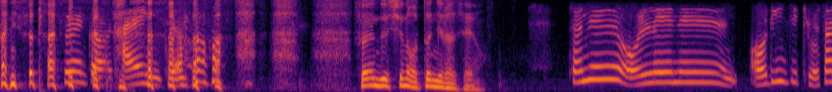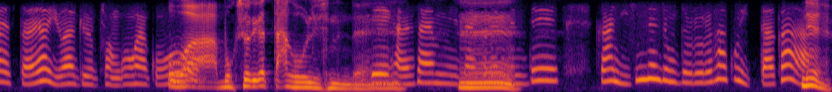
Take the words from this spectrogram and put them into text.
아니라 다. 그러니까 다행이죠. 서연두 씨는 어떤 일 하세요? 저는 원래는 어린이집 교사였어요. 유아교육 전공하고. 와, 목소리가 딱 어울리시는데. 네, 감사합니다. 네. 그랬는데 그 한 20년 정도를 하고 있다가 네,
